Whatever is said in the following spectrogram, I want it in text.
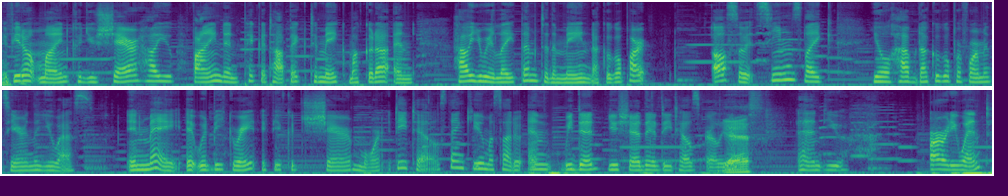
If you mm-hmm. don't mind, could you share how you find and pick a topic to make makura and how you relate them to the main rakugo part? Also, it seems like you'll have rakugo performance here in the US. In May, it would be great if you could share more details. Thank you, Masaru. And we did. You shared the details earlier. Yes. And you already went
